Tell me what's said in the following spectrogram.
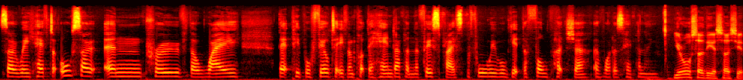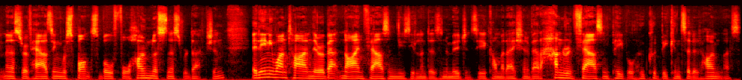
So we have to also improve the way that people feel to even put their hand up in the first place before we will get the full picture of what is happening. You're also the Associate Minister of Housing responsible for homelessness reduction. At any one time, there are about 9,000 New Zealanders in emergency accommodation, about 100,000 people who could be considered homeless.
